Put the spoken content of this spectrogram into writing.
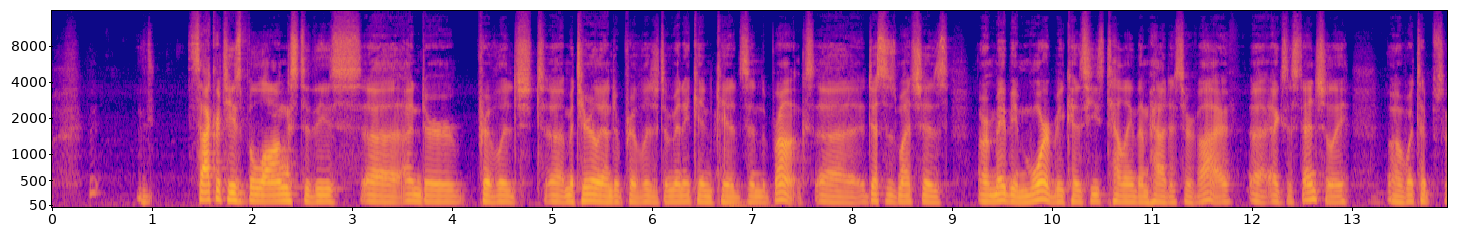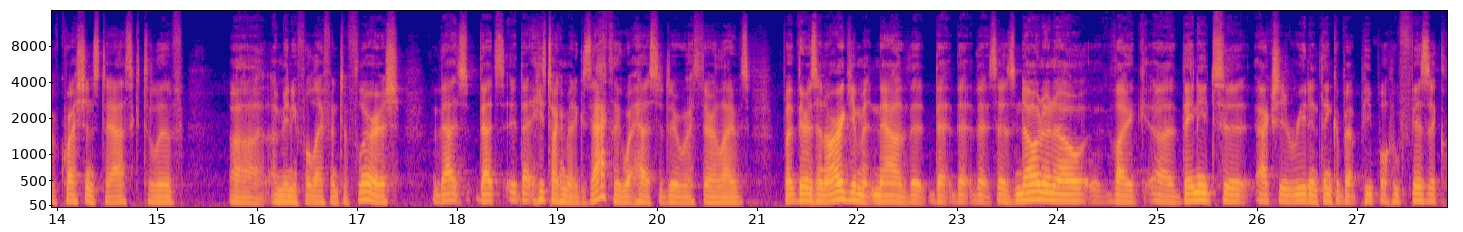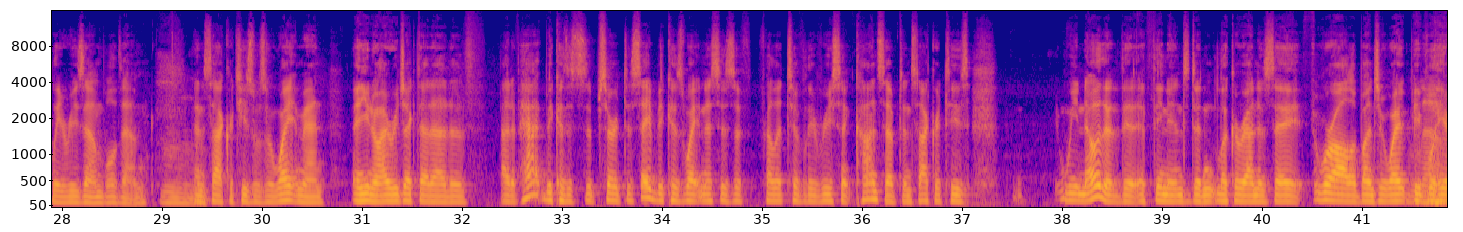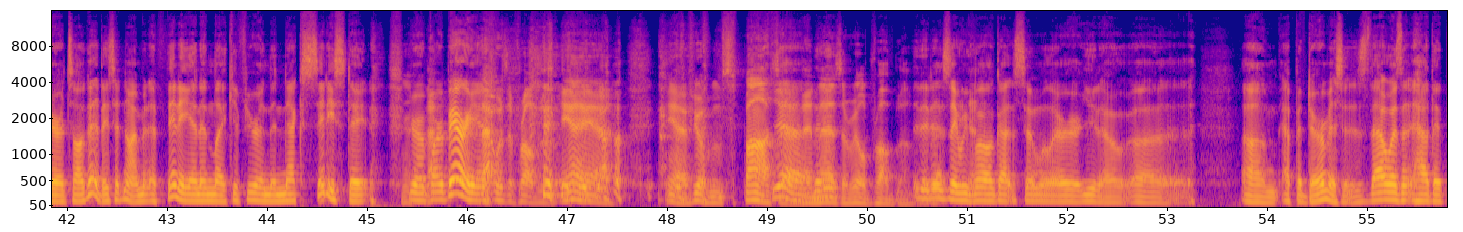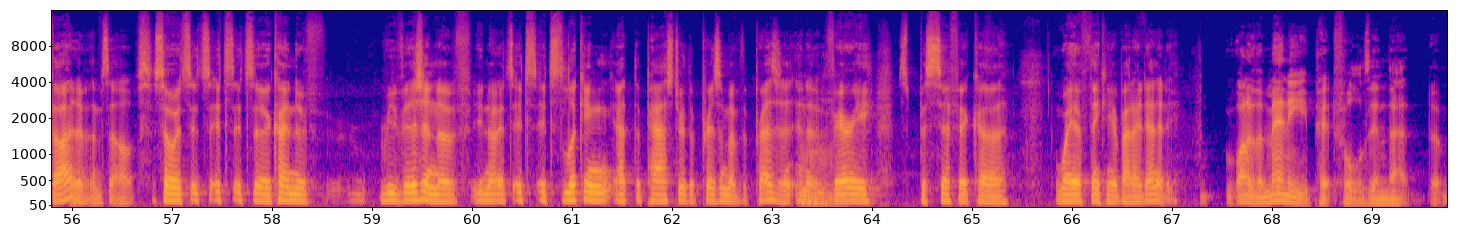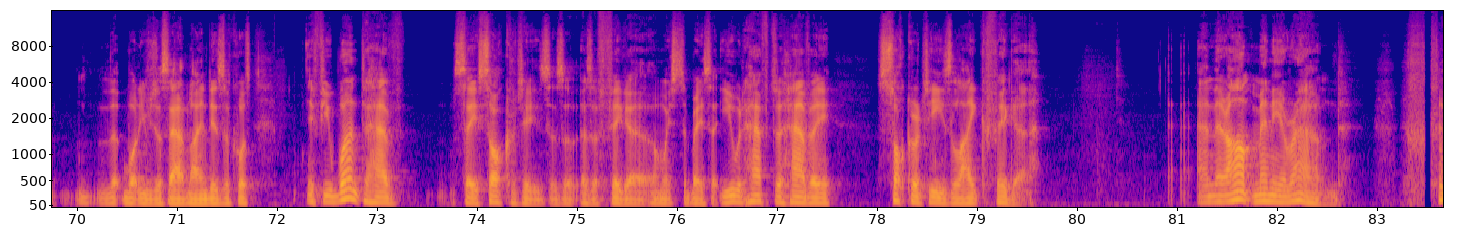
Socrates belongs to these uh, underprivileged, uh, materially underprivileged Dominican kids in the Bronx, uh, just as much as, or maybe more, because he's telling them how to survive uh, existentially, what types of questions to ask to live uh, a meaningful life and to flourish that's that's that he's talking about exactly what has to do with their lives. But there's an argument now that that that, that says no, no, no. Like uh, they need to actually read and think about people who physically resemble them. Mm. And Socrates was a white man, and you know I reject that out of out of hat because it's absurd to say because whiteness is a relatively recent concept, and Socrates we know that the Athenians didn't look around and say, "We're all a bunch of white people No. here. It's all good." They said, "No, I'm an Athenian, and like if you're in the next city-state, you're a barbarian." That was a problem. Yeah, yeah. Yeah, if you're from Sparta, Yeah, then there's a real problem. They didn't say we've all got similar, you know, uh, um, epidermises. That wasn't how they thought of themselves. So it's it's it's it's a kind of revision of you know it's it's it's looking at the past through the prism of the present in a very specific uh, way of thinking about identity. One of the many pitfalls in that, uh, that, what you've just outlined, is of course, if you weren't to have, say, Socrates as a, as a figure on which to base that, you would have to have a Socrates like figure. And there aren't many around.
